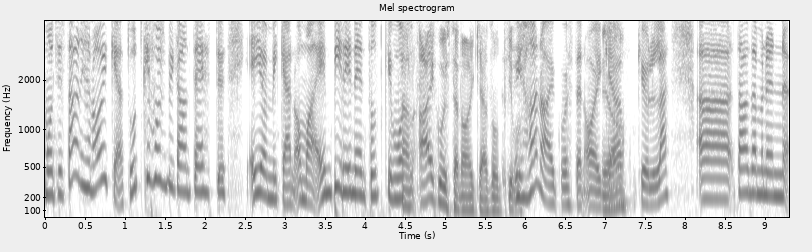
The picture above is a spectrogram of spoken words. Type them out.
Mutta siis tämä on ihan oikea tutkimus, mikä on tehty. Ei ole mikään oma empiirinen tutkimus. Tämä on aikuisten oikea tutkimus. Ihan aikuisten oikea, Joo. Kyllä. Tämä on tämmöinen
